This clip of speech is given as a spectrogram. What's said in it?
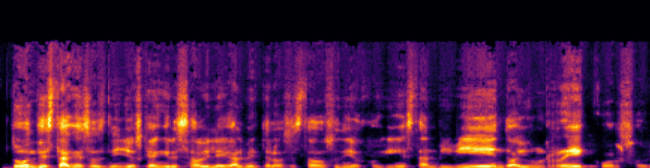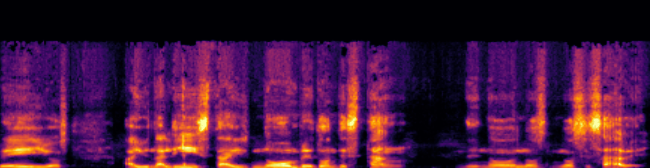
¿dónde están esos niños que han ingresado ilegalmente a los Estados Unidos? ¿Con quién están viviendo? ¿Hay un récord sobre ellos? ¿Hay una lista? ¿Hay nombre? ¿Dónde están? No, no, no se sabe.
